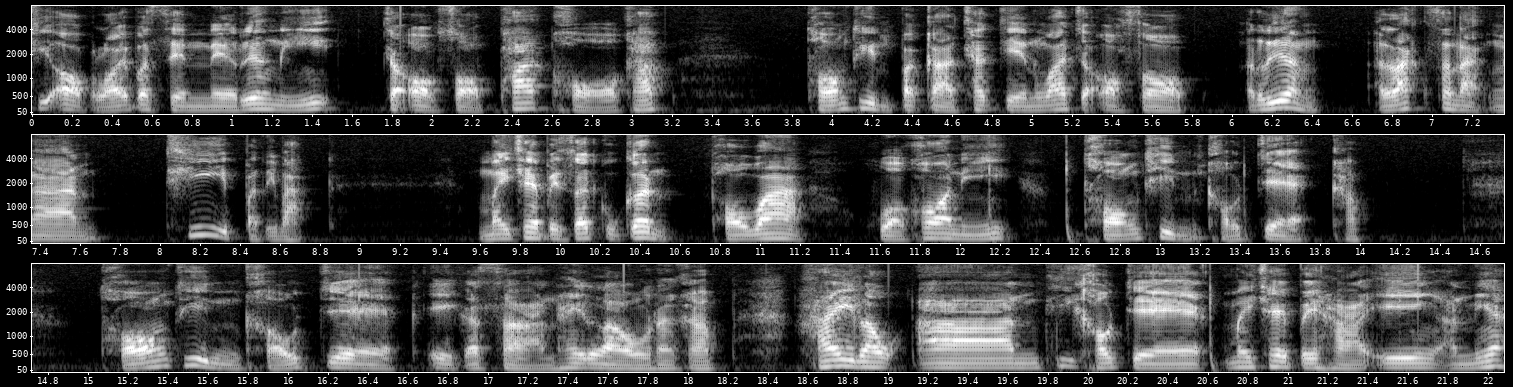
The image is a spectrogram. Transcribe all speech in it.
ที่ออกร้อยเปอร์เซ็นในเรื่องนี้จะออกสอบภาคขอครับ ท้องถิ่นประกาศชัดเจนว่าจะออกสอบเรื่องลักษณะงานที่ปฏิบัติ ไม่ใช่ไปเซิร์ช Google เพราะว่าหัวข้อนี้ท้องถิ่นเขาแจกครับ ท้องถิ่นเขาแจกเอกสารให้เรานะครับ ให้เราอ่านที่เขาแจกไม่ใช่ไปหาเอง อันเนี้ย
